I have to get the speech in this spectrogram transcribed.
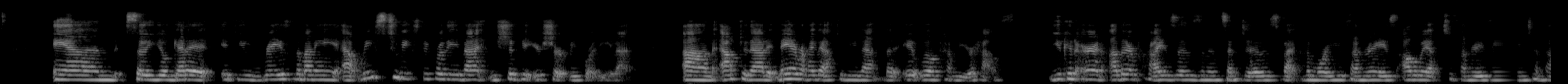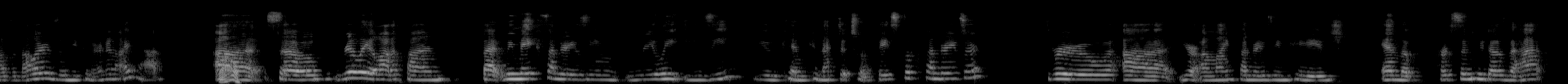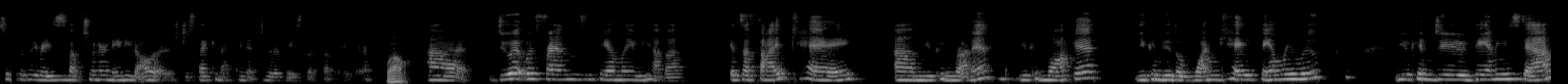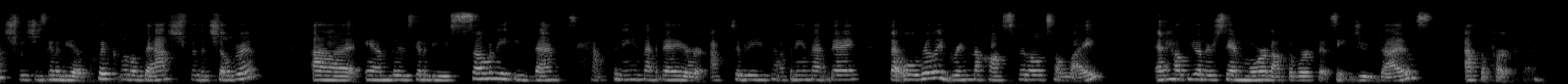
And so you'll get it if you raise the money at least two weeks before the event, you should get your shirt before the event. Um, after that, it may arrive after the event, but it will come to your house. You can earn other prizes and incentives, but the more you fundraise, all the way up to fundraising $10,000, and you can earn an iPad. Wow. Uh, so, really a lot of fun. But we make fundraising really easy. You can connect it to a Facebook fundraiser through uh, your online fundraising page. And the person who does that typically raises about $280 just by connecting it to their Facebook fundraiser. Wow. Uh, do it with friends and family. We have a, it's a 5K. Um, you can run it, you can walk it, you can do the 1K family loop. You can do Danny's Dash, which is going to be a quick little dash for the children. Uh, and there's going to be so many events happening that day or activities happening that day that will really bring the hospital to life and help you understand more about the work that St. Jude does at the park there.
